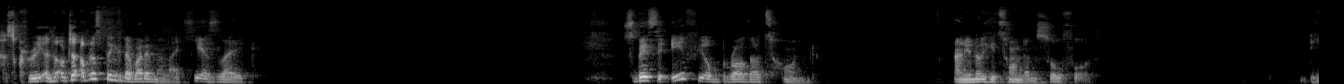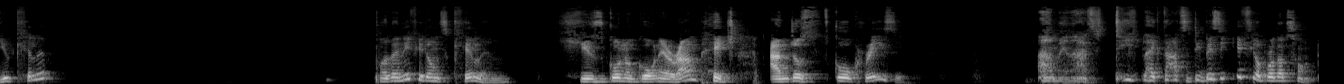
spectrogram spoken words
That's crazy. I'm just, I'm just thinking about it, man. Like, he has like. So basically, if your brother turned and you know he turned and so forth. do you kill him? But then if you don't kill him, he's gonna go on a rampage and just go crazy. I mean, that's deep. Like, that's deep. Basically, if your brother turned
